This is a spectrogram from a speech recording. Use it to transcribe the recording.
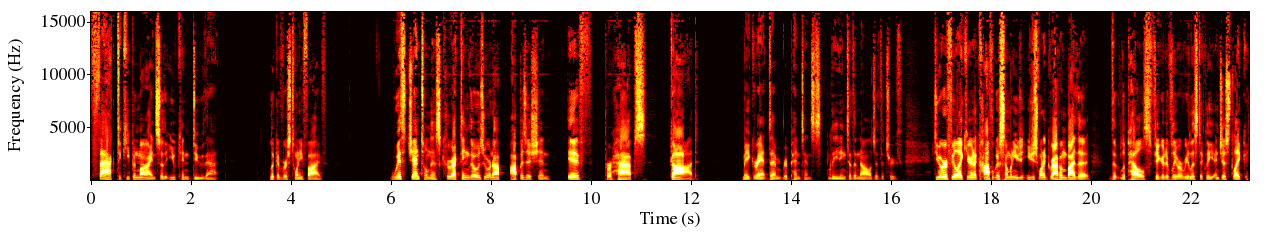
fact to keep in mind so that you can do that. Look at verse 25. With gentleness, correcting those who are in op- opposition, if perhaps God may grant them repentance, leading to the knowledge of the truth. Do you ever feel like you're in a conflict with somebody, you, you just want to grab them by the, the lapels, figuratively or realistically, and just like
